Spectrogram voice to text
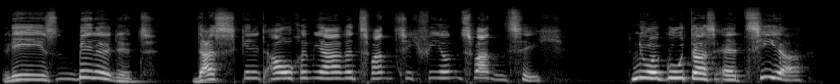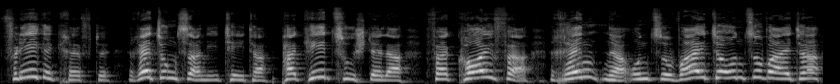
Lesen bildet. Das gilt auch im Jahre 2024. Nur gut, dass Erzieher, Pflegekräfte, Rettungssanitäter, Paketzusteller, Verkäufer, Rentner und so weiter und so weiter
